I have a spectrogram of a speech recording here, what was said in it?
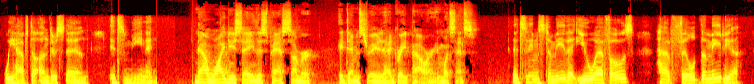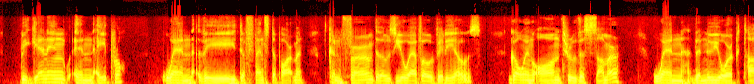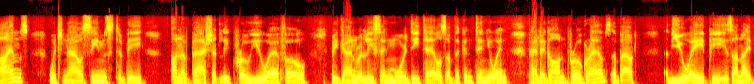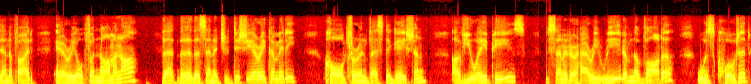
we have to understand its meaning. Now, why do you say this past summer it demonstrated it had great power? In what sense? It seems to me that UFOs have filled the media. Beginning in April, when the Defense Department confirmed those UFO videos, going on through the summer when the New York Times, which now seems to be unabashedly pro UFO, began releasing more details of the continuing Pentagon programs about UAPs, unidentified aerial phenomena, that the, the Senate Judiciary Committee called for investigation of UAPs. Senator Harry Reid of Nevada was quoted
